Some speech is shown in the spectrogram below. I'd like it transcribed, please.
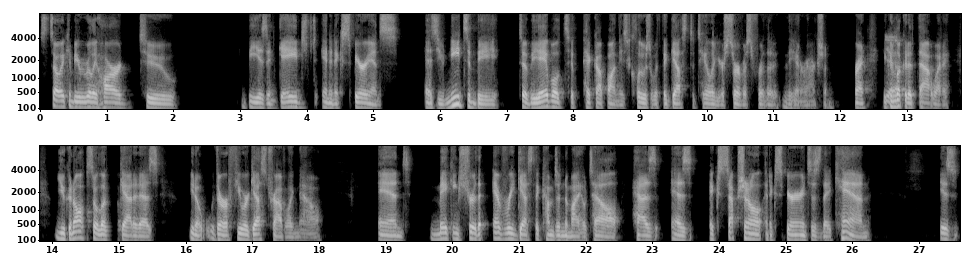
So it can be really hard to be as engaged in an experience as you need to be to be able to pick up on these clues with the guest to tailor your service for the the interaction right you yeah. can look at it that way you can also look at it as you know there are fewer guests traveling now and making sure that every guest that comes into my hotel has as exceptional an experience as they can is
